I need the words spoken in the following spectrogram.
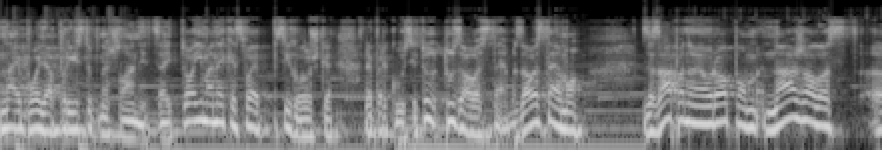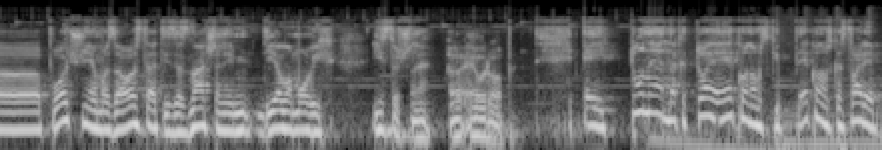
najbolja pristupna članica i to ima neke svoje psihološke reperkusije. Tu, tu zaostajemo. Zaostajemo za zapadnom Europom, nažalost uh, počinjemo zaostajati za značajnim dijelom ovih istočne uh, Europe. Ej, tu ne, dakle, to je ekonomski, ekonomska stvar je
